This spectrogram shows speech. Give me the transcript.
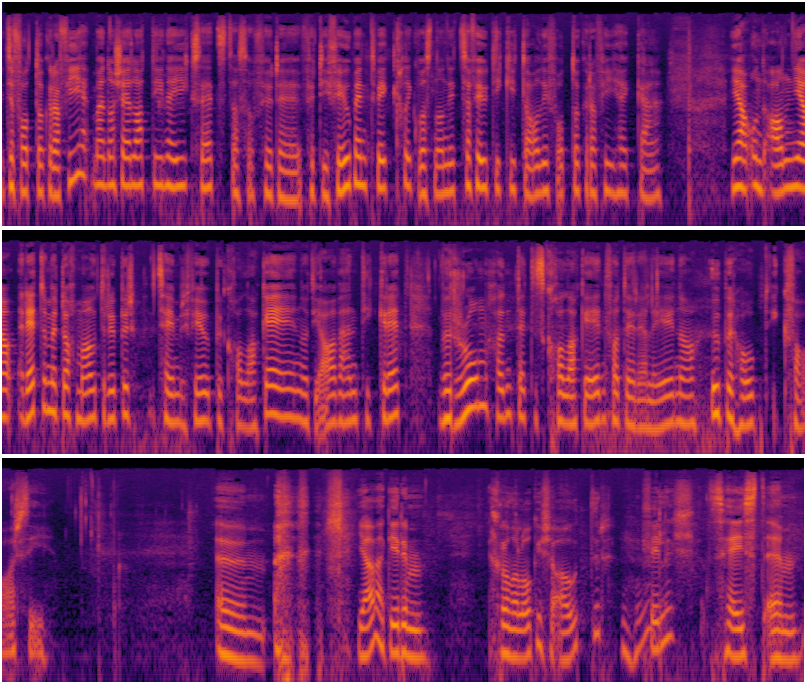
In der Fotografie hat man noch Gelatine eingesetzt, also für die, für die Filmentwicklung, wo es noch nicht so viel digitale Fotografie hat gegeben. Ja, und Anja, reden wir doch mal darüber, jetzt haben wir viel über Kollagen und die Anwendung geredet, warum könnte das Kollagen von der Elena überhaupt in Gefahr sein? Ähm, ja, wegen ihrem chronologischen Alter Mhm. vielleicht. Das heisst, ähm,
